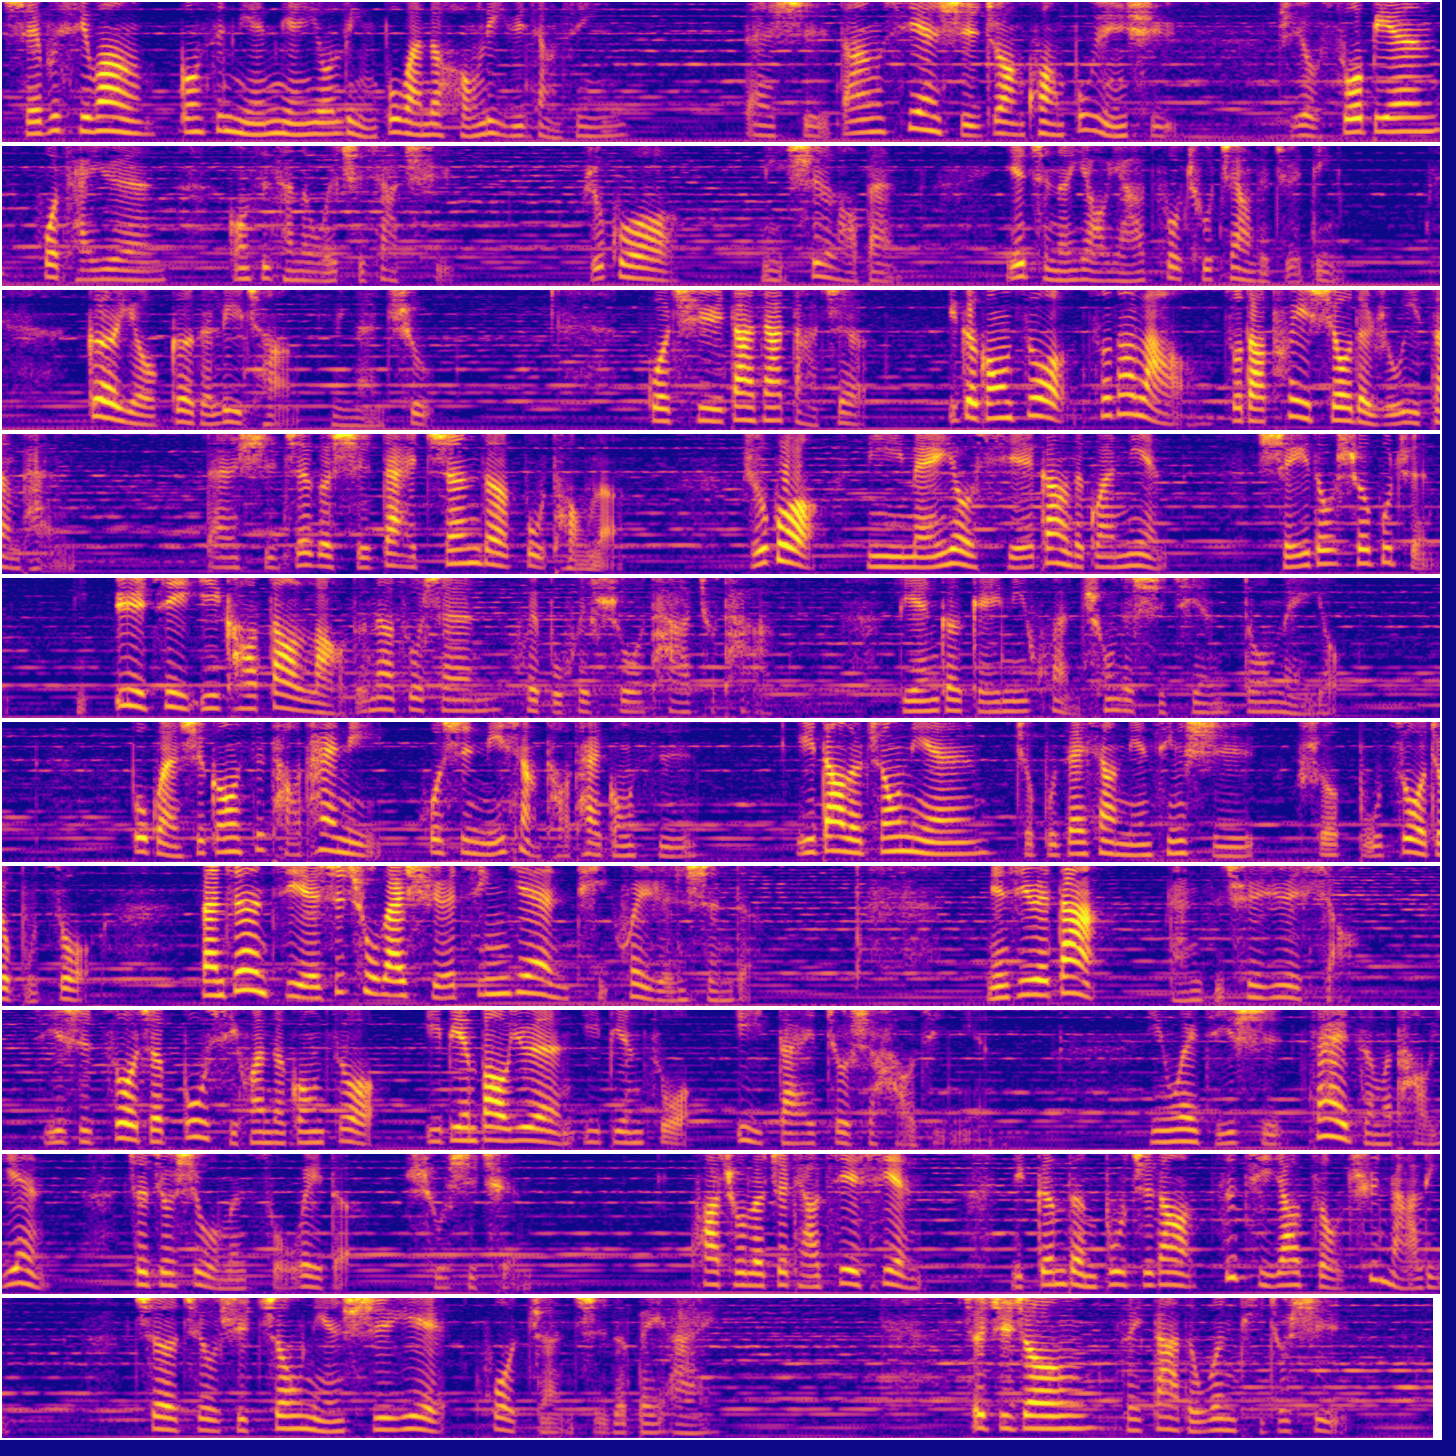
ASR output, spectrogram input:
谁不希望公司年年有领不完的红利与奖金？但是当现实状况不允许，只有缩编或裁员，公司才能维持下去。如果你是老板，也只能咬牙做出这样的决定。各有各的立场与难处。过去大家打着一个工作做到老、做到退休的如意算盘，但是这个时代真的不同了。如果你没有斜杠的观念，谁都说不准预计依靠到老的那座山会不会说塌就塌，连个给你缓冲的时间都没有。不管是公司淘汰你，或是你想淘汰公司，一到了中年，就不再像年轻时说不做就不做，反正姐是出来学经验、体会人生的。年纪越大，胆子却越小，即使做着不喜欢的工作，一边抱怨一边做，一待就是好几年。因为即使再怎么讨厌，这就是我们所谓的舒适圈。跨出了这条界限，你根本不知道自己要走去哪里。这就是中年失业或转职的悲哀。这之中最大的问题就是，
